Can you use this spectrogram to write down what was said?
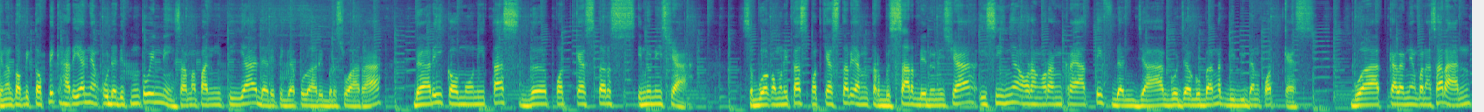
dengan topik-topik harian yang udah ditentuin nih sama panitia dari 30 hari bersuara dari komunitas The Podcasters Indonesia. Sebuah komunitas podcaster yang terbesar di Indonesia, isinya orang-orang kreatif dan jago-jago banget di bidang podcast. Buat kalian yang penasaran,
